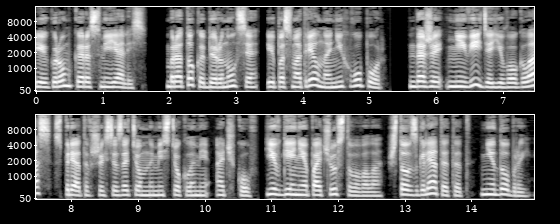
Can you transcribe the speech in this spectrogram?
и громко рассмеялись. Браток обернулся и посмотрел на них в упор, даже не видя его глаз, спрятавшихся за темными стеклами очков, Евгения почувствовала, что взгляд этот недобрый.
